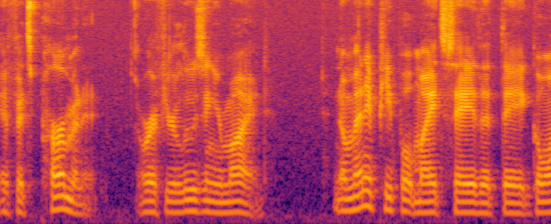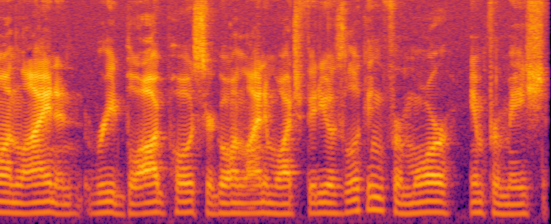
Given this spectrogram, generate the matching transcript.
if it's permanent, or if you're losing your mind. You know, many people might say that they go online and read blog posts or go online and watch videos looking for more information.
